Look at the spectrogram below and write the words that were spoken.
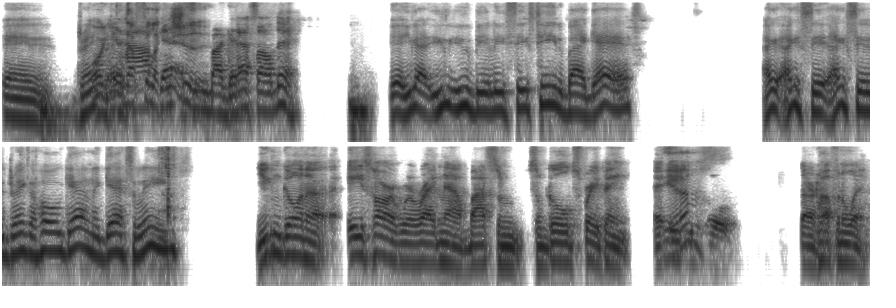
and drink. Or get I feel like gas. you should buy gas all day. Yeah, you got you you be at least sixteen to buy gas. I, I can sit I can sit and drink a whole gallon of gasoline. You can go in a Ace Hardware right now, buy some some gold spray paint. Yeah. Start huffing away.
